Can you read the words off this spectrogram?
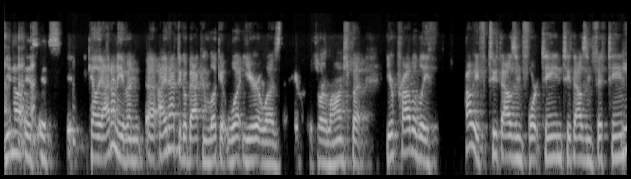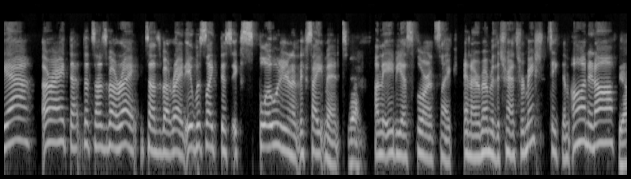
you know, it's, it's it, Kelly, I don't even, uh, I'd have to go back and look at what year it was that it was launched, but you're probably probably 2014 2015 yeah. All right. That that sounds about right. It sounds about right. It was like this explosion of excitement yeah. on the ABS floor. It's like and i remember the transformations take them on and off. Yeah.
